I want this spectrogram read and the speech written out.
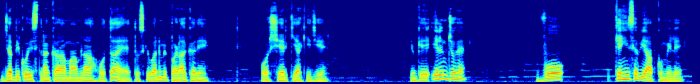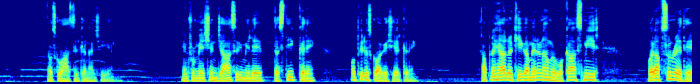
جب بھی کوئی اس طرح کا معاملہ ہوتا ہے تو اس کے بارے میں پڑھا کریں اور شیئر کیا کیجیے کیونکہ علم جو ہے وہ کہیں سے بھی آپ کو ملے، اس کو حاصل کرنا چاہیے۔ انفارمیشن جہاں سے بھی ملے، تصدیق کریں اور پھر اس کو آگے شیئر کریں۔ اپنا خیال رکھیے گا۔ میرا نام ہے وکاس میر اور آپ سن رہے تھے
